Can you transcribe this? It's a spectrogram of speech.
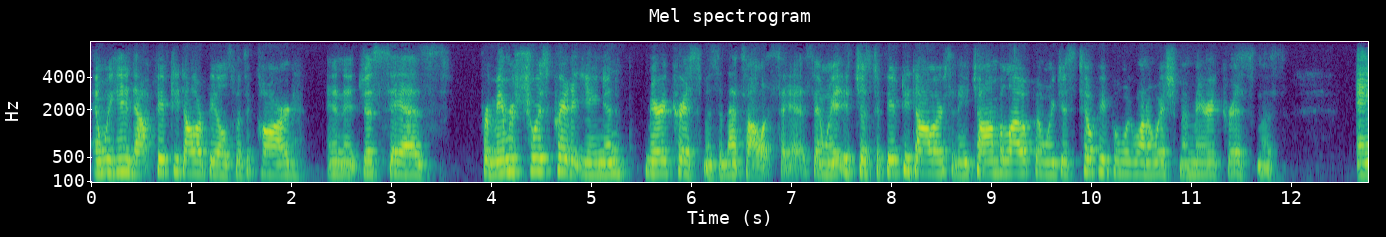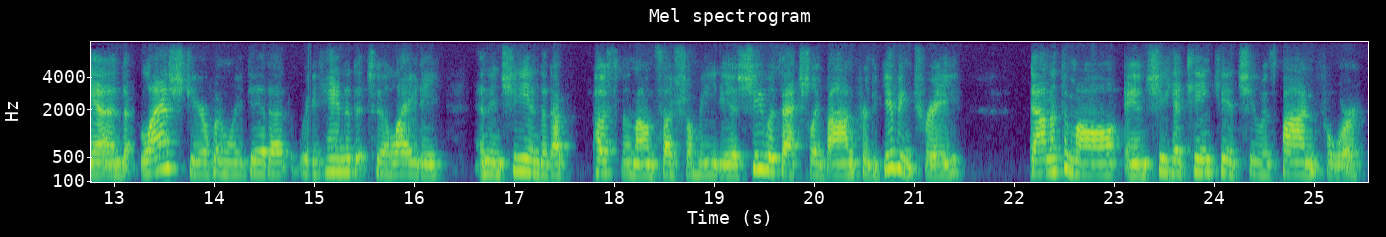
and we hand out $50 bills with a card, and it just says, from Members Choice Credit Union, Merry Christmas, and that's all it says. And we, it's just a $50 in each envelope, and we just tell people we want to wish them a Merry Christmas. And last year, when we did it, we handed it to a lady, and then she ended up posting on social media. She was actually buying for the Giving Tree down at the mall, and she had 10 kids she was buying for.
